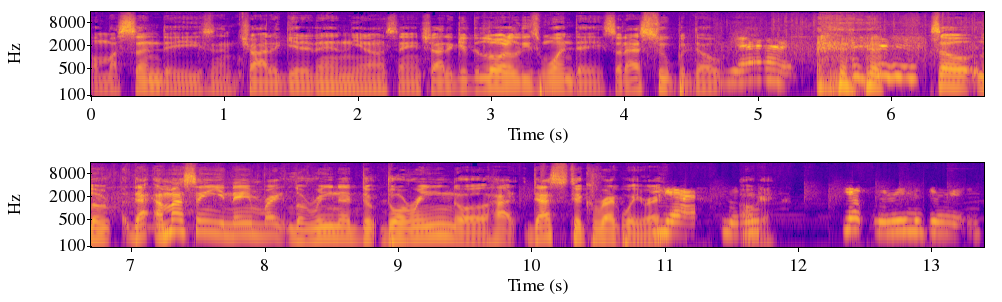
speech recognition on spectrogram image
on my Sundays and try to get it in. You know what I'm saying? Try to give the Lord at least one day. So that's super dope. Yes. so that, am I saying your name right, Lorena D- Doreen, or how, that's the correct way, right? Yes. Okay. Yep, Lorena Doreen.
